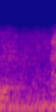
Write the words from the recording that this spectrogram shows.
there.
